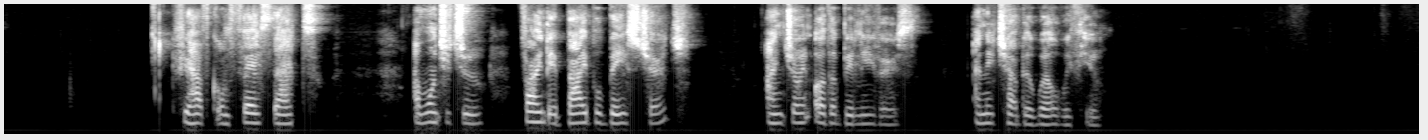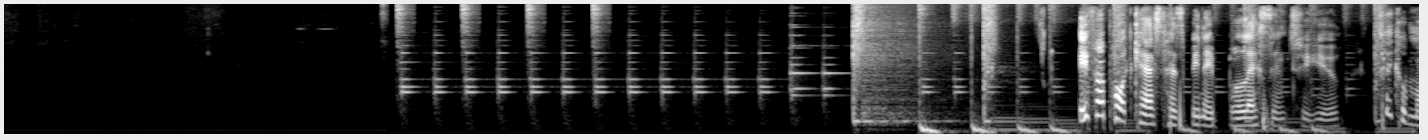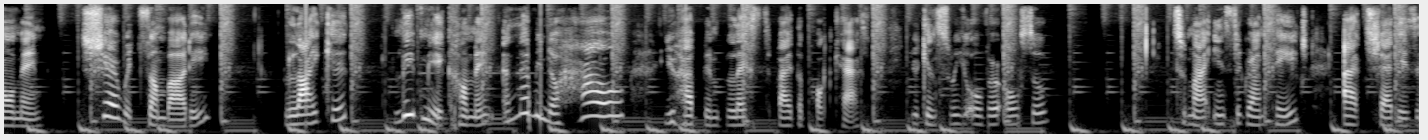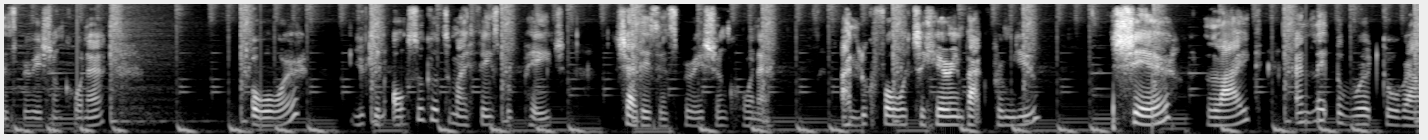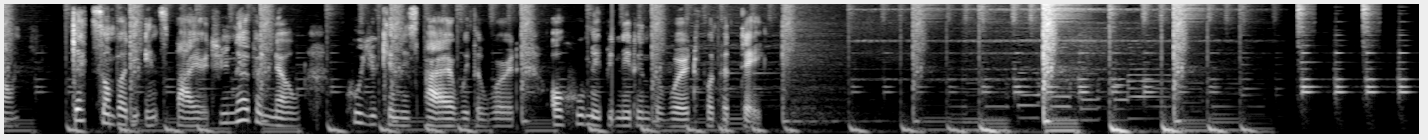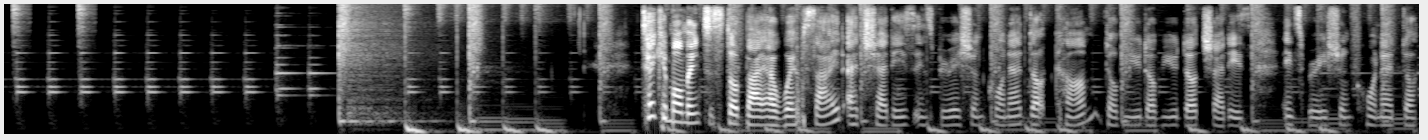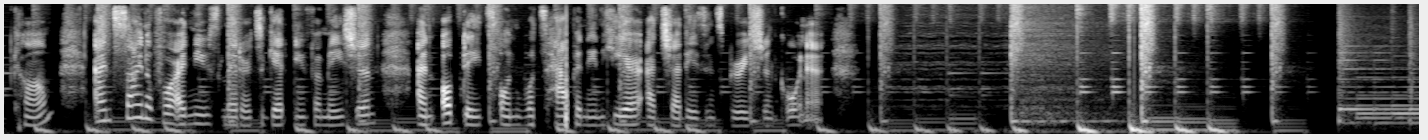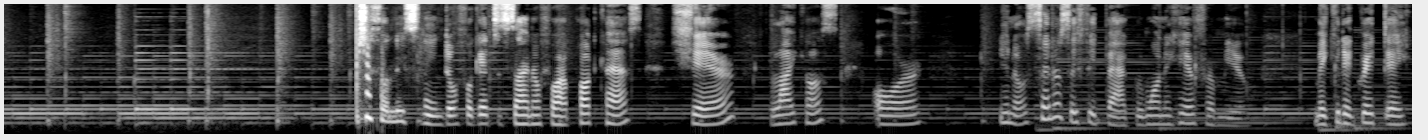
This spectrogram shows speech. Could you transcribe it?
If you have confessed that, I want you to find a Bible based church and join other believers, and it shall be well with you. If our podcast has been a blessing to you, take a moment, share with somebody, like it, leave me a comment, and let me know how you have been blessed by the podcast. You can swing over also to my Instagram page at Shade's Inspiration Corner, or you can also go to my Facebook page, Shade's Inspiration Corner. I look forward to hearing back from you. Share, like, and let the word go round. Get somebody inspired. You never know who you can inspire with the word or who may be needing the word for the day. Take a moment to stop by our website at shadesinspirationcorner.com, www.shadesinspirationcorner.com, and sign up for our newsletter to get information and updates on what's happening here at Shade's Inspiration Corner. Thank you for listening. Don't forget to sign up for our podcast, share, like us, or, you know, send us a feedback. We want to hear from you. Make it a great day.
